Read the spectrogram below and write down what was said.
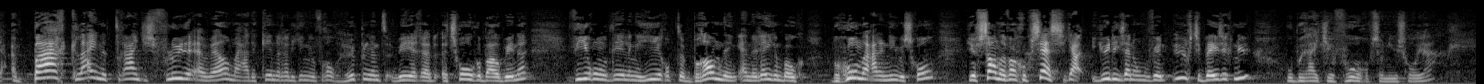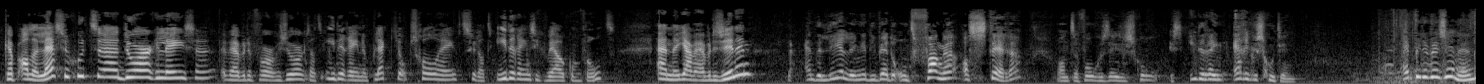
Ja, een paar kleine traantjes vloeiden er wel, maar ja, de kinderen die gingen vooral huppelend weer eh, het schoolgebouw binnen. 400 leerlingen hier op de branding en de regenboog begonnen aan een nieuwe school. Juf Sander van groep 6, ja, jullie zijn ongeveer een uurtje bezig nu. Hoe bereid je je voor op zo'n nieuw schooljaar? Ik heb alle lessen goed uh, doorgelezen. We hebben ervoor gezorgd dat iedereen een plekje op school heeft, zodat iedereen zich welkom voelt. En uh, ja, we hebben er zin in. Ja, en de leerlingen die werden ontvangen als sterren, want uh, volgens deze school is iedereen ergens goed in. Heb je er weer zin in?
